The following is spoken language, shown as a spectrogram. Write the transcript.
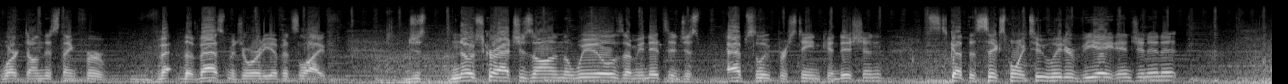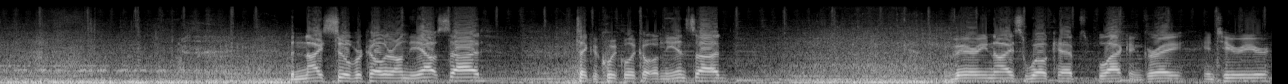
worked on this thing for va the vast majority of its life. Just no scratches on the wheels. I mean, it's in just absolute pristine condition. It's got the 6.2 liter V8 engine in it. The nice silver color on the outside. Take a quick look on the inside. Very nice, well-kept black and gray interior.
